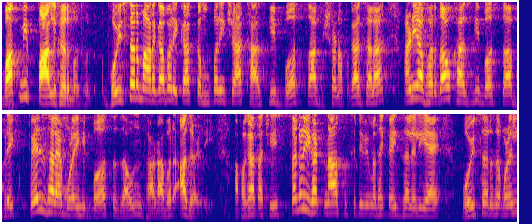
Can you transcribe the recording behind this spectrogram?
बातमी पालघरमधून. भोईसर मार्गावर एका कंपनीच्या खासगी बसचा भीषण अपघात झाला आणि या भरधाव खासगी बसचा ब्रेक फेल झाल्यामुळे ही बस जाऊन झाडावर आदळली. अपघाताची सगळी घटना सीसीटीव्हीमध्ये कैद झालेली आहे. भोईसर जवळील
